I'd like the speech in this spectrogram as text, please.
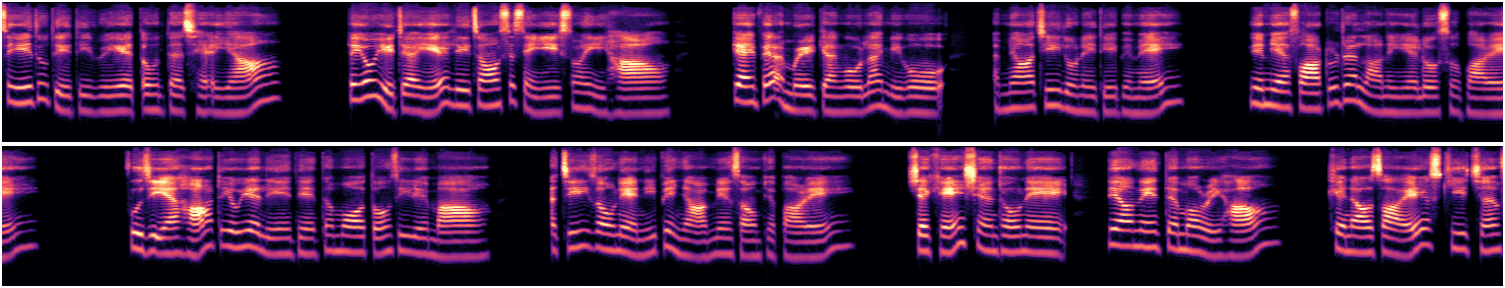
စီးရေးသူတွေတီတွေရဲ့တုံးသက်ချက်အရာတရုတ်ရေတပ်ရဲ့လေကြောင်းစစ်စင်ရေးစွမ်းရည်ဟာပြိုင်ဘက်အမေရိကန်ကိုလိုက်မိဖို့ အများကြီးလိုနေသေးပေမဲ့လျင်မြန်စွာတိုးတက်လာနေရလို့ဆိုပါတယ်။ဖူဂျီအန်ဟာတရုတ်ရဲ့လေယာဉ်တင်သမော၃စီးထဲမှာအကြီးဆုံးနဲ့နီးပညာအမြင့်ဆုံးဖြစ်ပါတယ်။ရခိုင်ရှန်ထုံးနဲ့လျောင်းနေသမောတွေဟာခင်နောက်စာရဲ့ ski jump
